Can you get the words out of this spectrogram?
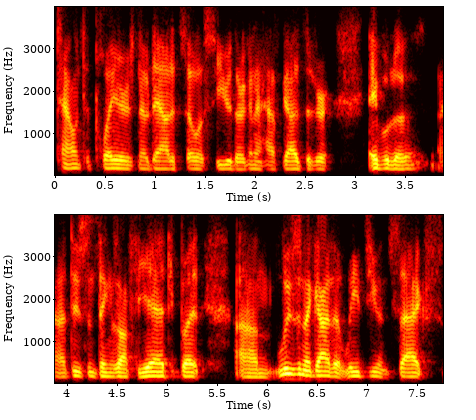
talented players, no doubt. It's LSU; they're going to have guys that are able to uh, do some things off the edge. But um, losing a guy that leads you in sacks,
